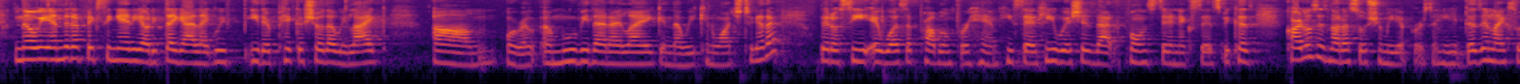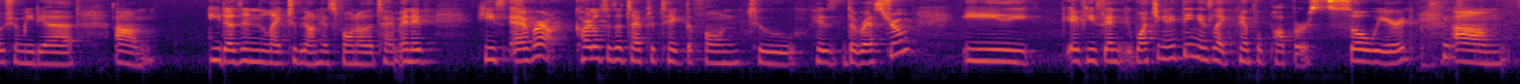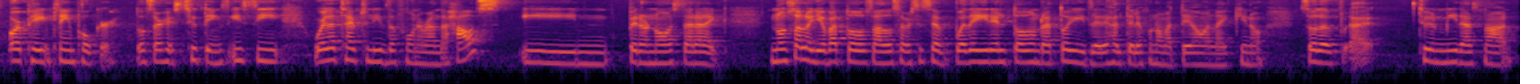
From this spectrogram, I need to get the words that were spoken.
no, we ended up fixing it. Y ahorita ya, like, we either pick a show that we like um, or a, a movie that I like and that we can watch together. Pero sí, it was a problem for him. He said he wishes that phones didn't exist because Carlos is not a social media person. He doesn't like social media. Um, he doesn't like to be on his phone all the time. And if he's ever, Carlos is the type to take the phone to his the restroom. Y if he's in, watching anything, is like pimple poppers. So weird. Um, or pay, playing poker. Those are his two things. Y si we're the type to leave the phone around the house. Y, pero no estar like, no solo lleva a todos lados. A veces se puede ir él todo un rato y le deja el teléfono a Mateo. And like, you know, so the, uh, to me, that's not,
